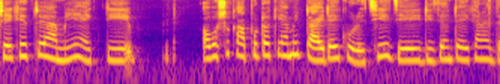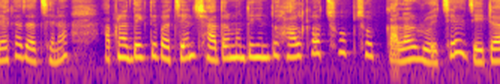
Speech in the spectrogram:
সেক্ষেত্রে আমি একটি অবশ্য কাপড়টাকে আমি টাইডাই করেছি, যে এই ডিজাইনটা এখানে দেখা যাচ্ছে না। আপনারা দেখতে পাচ্ছেন, সাদার মধ্যে কিন্তু হালকা ছোপ ছোপ কালার রয়েছে, যেটা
